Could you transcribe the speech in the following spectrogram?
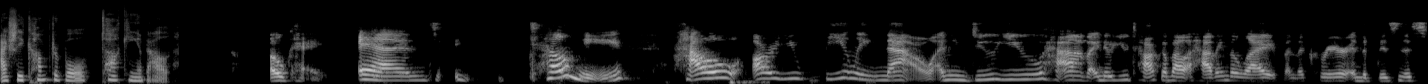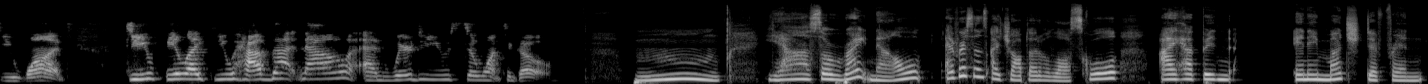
actually comfortable talking about. Okay. And tell me, how are you feeling now? I mean, do you have, I know you talk about having the life and the career and the business you want do you feel like you have that now and where do you still want to go Mm, yeah, so right now, ever since I dropped out of law school, I have been in a much different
